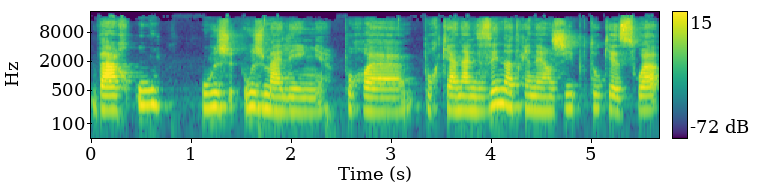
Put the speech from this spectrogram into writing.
vers où où je, où je m'aligne pour, euh, pour canaliser notre énergie plutôt qu'elle soit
